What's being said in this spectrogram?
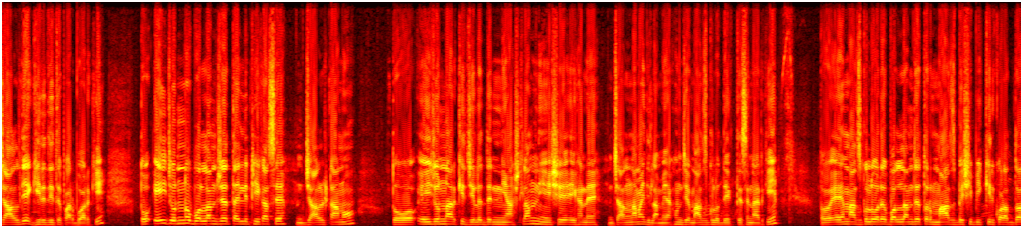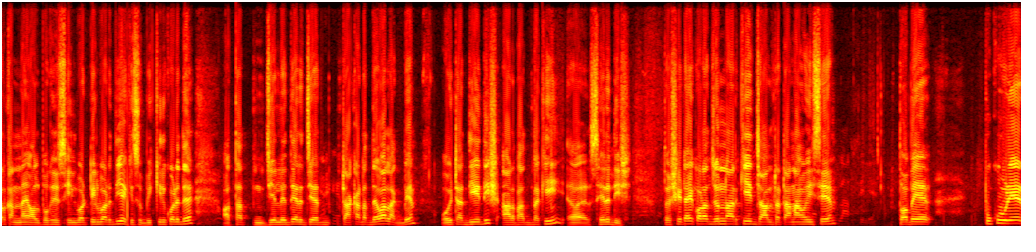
জাল দিয়ে ঘিরে দিতে পারব আর কি। তো এই জন্য বললাম যে তাইলে ঠিক আছে, জাল টানো। তো এই জন্য আর কি জেলেদের নিয়ে আসলাম, নিয়ে এসে এখানে জাল নামাই দিলাম। এখন যে মাছগুলো দেখতেছেন আর কি, তো এই মাছগুলো ওরে বললাম যে তোর মাছ বেশি বিক্রি করার দরকার নাই, অল্প কিছু সিলভার টিলভার দিয়ে কিছু বিক্রি করে দে। অর্থাৎ জেলেদের যে টাকাটা দেওয়া লাগবে, ওইটা দিয়ে দিস আর বাদ বাকি ছেড়ে দিস। তো সেটাই করার জন্য আর কি জালটা টানা হয়েছে তবে পুকুরের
